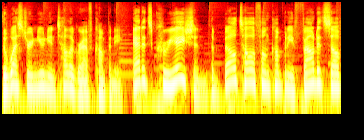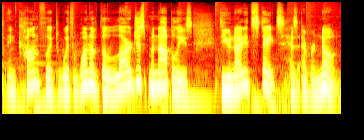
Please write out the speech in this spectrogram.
the Western Union Telegraph Company. At its creation, the Bell Telephone Company found itself in conflict with one of the largest monopolies the United States has ever known.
